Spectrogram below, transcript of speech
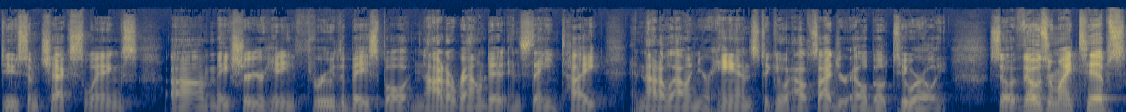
do some check swings. Um, make sure you're hitting through the baseball, not around it, and staying tight and not allowing your hands to go outside your elbow too early. So those are my tips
